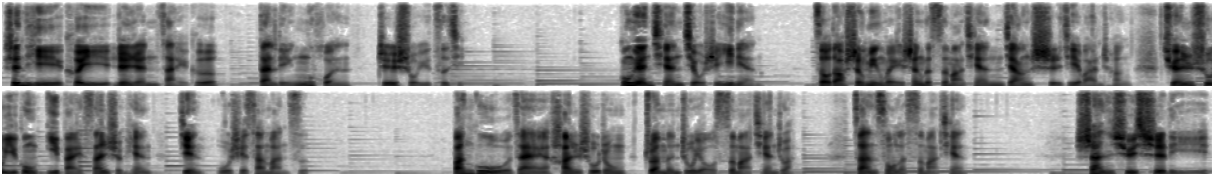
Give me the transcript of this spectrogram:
身体可以任人宰割，但灵魂只属于自己。”公元前九十一年，走到生命尾声的司马迁将《史记》完成，全书一共一百三十篇，近五十三万字。班固在《汉书》中专门著有《司马迁传》，赞颂了司马迁：善叙事理，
